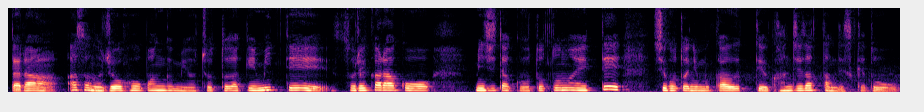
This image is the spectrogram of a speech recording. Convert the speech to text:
たら朝の情報番組をちょっとだけ見て、それからこう、身支度を整えて仕事に向かうっていう感じだったんですけど、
